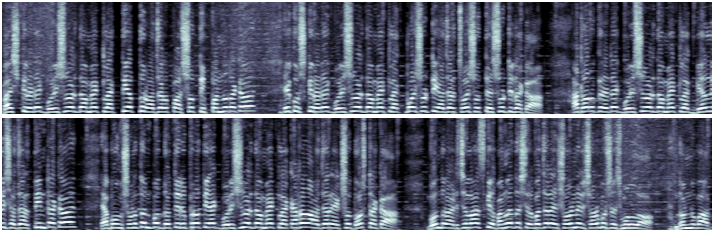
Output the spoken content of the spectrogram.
বাইশ ক্যারেট এক ভরি দাম এক লাখ তিয়াত্তর হাজার পাঁচশো তিপ্পান্ন টাকা। একুশ ক্যারেট এক ভরি সোনার দাম এক লাখ পঁয়ষট্টি হাজার ছয়শো তেষট্টি টাকা। আঠারো ক্যারেট এক ভরি সোনার দাম এক লাখ বিয়াল্লিশ হাজার তিন টাকা এবং সনাতন পদ্ধতির প্রতি এক ভরি সোনার দাম এক লাখ আঠারো হাজার একশো দশ টাকা। বন্ধুরা, এটি ছিল আজকে বাংলাদেশের বাজারে স্বর্ণের সর্বশেষ মূল্য। ধন্যবাদ।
